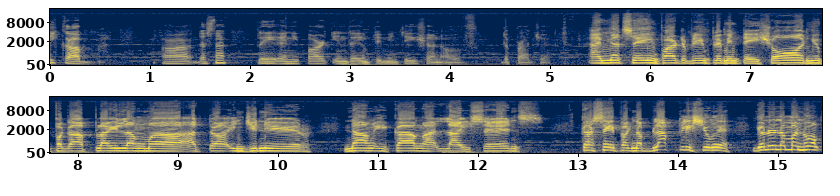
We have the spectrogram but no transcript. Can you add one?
PCAB uh, does not play any part in the implementation of the project. I'm not saying part of the implementation. Yung pag-apply lang ma at uh, engineer ng ika nga license. Kasi pag na-blacklist yung... Ganun naman ho ang...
